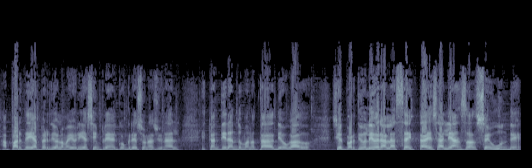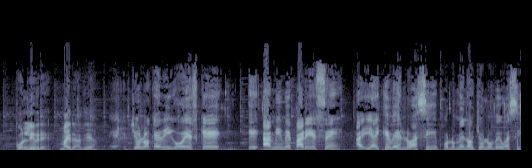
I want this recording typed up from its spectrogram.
Aparte ya perdió la mayoría simple en el Congreso Nacional. Están tirando manotadas de ahogado. Si el Partido Liberal acepta esa alianza, se hunde con Libre. Mayra, tía. Eh, Yo lo que digo es que eh, a mí me parece, y hay que verlo así, por lo menos yo lo veo así,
